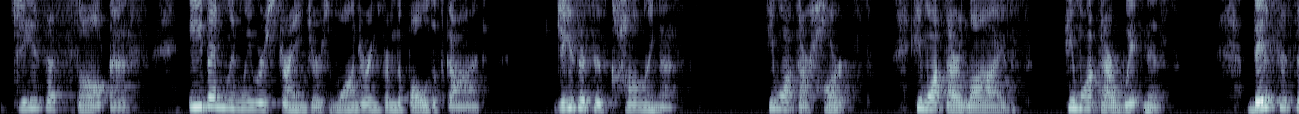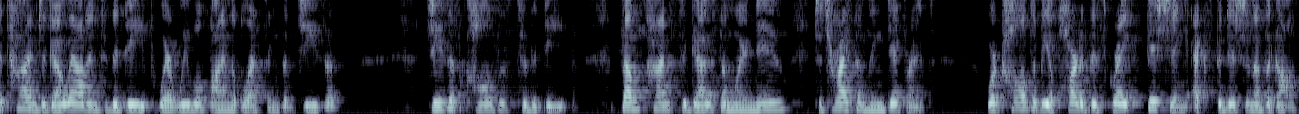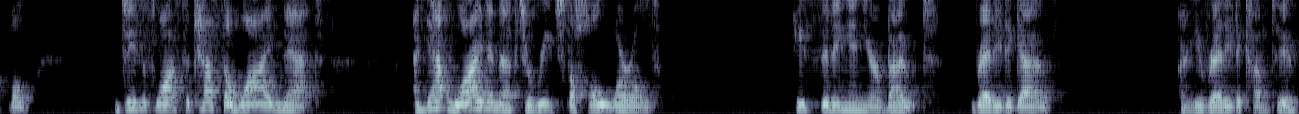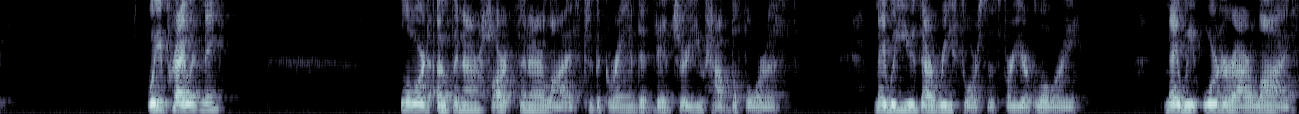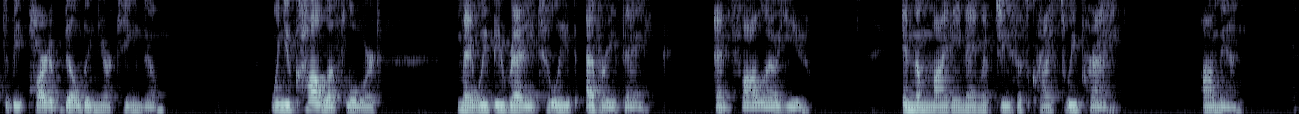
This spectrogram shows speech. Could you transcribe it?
Jesus sought us even when we were strangers wandering from the fold of God. Jesus is calling us. He wants our hearts, He wants our lives, He wants our witness. This is the time to go out into the deep where we will find the blessings of Jesus. Jesus calls us to the deep, sometimes to go somewhere new, to try something different. We're called to be a part of this great fishing expedition of the gospel. Jesus wants to cast a wide net a net wide enough to reach the whole world. He's sitting in your boat, ready to go. Are you ready to come to? Will you pray with me? Lord, open our hearts and our lives to the grand adventure you have before us. May we use our resources for your glory. May we order our lives to be part of building your kingdom. When you call us, Lord, may we be ready to leave everything and follow you. In the mighty name of Jesus Christ, we pray. Amen.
